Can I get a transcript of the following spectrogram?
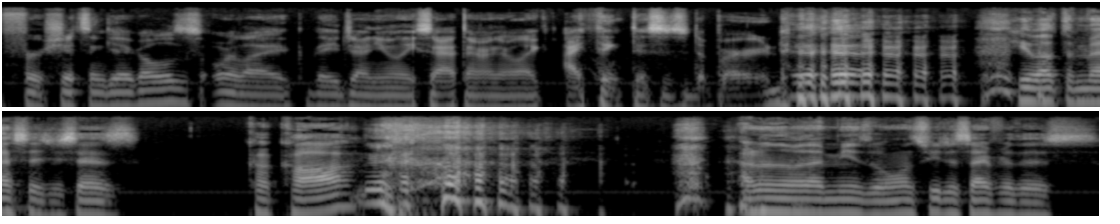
for shits and giggles or like they genuinely sat there and they're like, I think this is the bird. he left a message. It says, "Caca." I don't know what that means, but once we decipher this,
